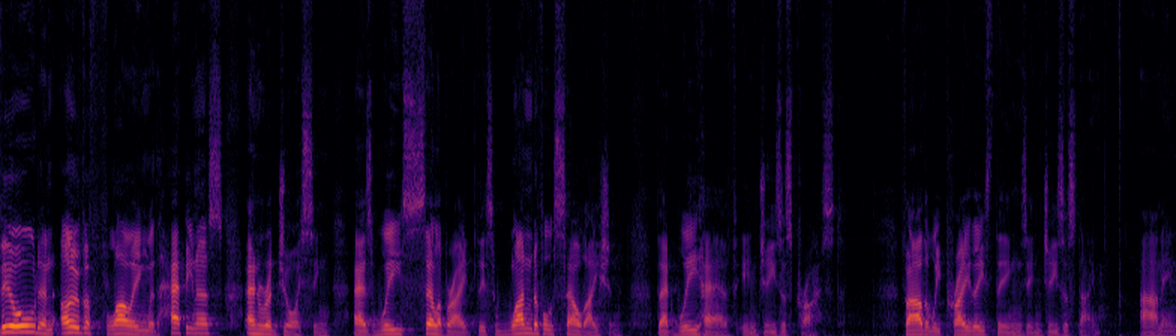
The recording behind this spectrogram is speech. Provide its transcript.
filled and overflowing with happiness and rejoicing as we celebrate this wonderful salvation that we have in Jesus Christ. Father, we pray these things in Jesus' name. Amen.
